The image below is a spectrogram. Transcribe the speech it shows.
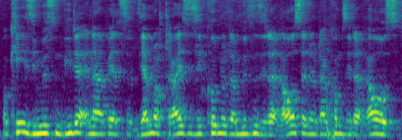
okay, sie müssen wieder innerhalb jetzt, sie haben noch 30 Sekunden und dann müssen sie da raus sein und dann kommen sie da raus.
